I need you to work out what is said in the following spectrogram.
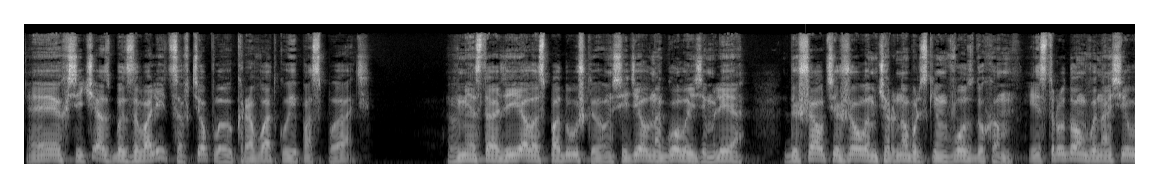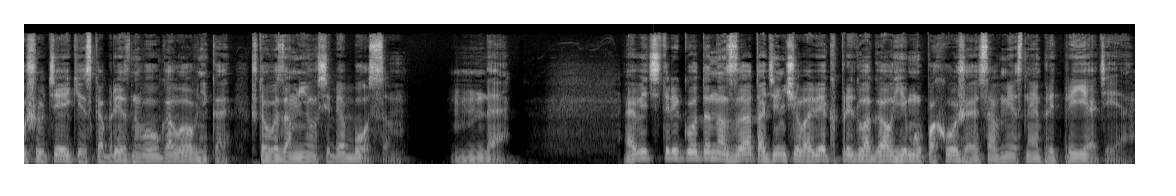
Эх, сейчас бы завалиться в теплую кроватку и поспать. Вместо одеяла с подушкой он сидел на голой земле, дышал тяжелым чернобыльским воздухом и с трудом выносил шутейки скобрезного уголовника, что возомнил себя боссом. М да. А ведь три года назад один человек предлагал ему похожее совместное предприятие.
